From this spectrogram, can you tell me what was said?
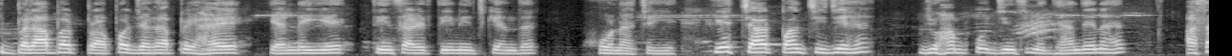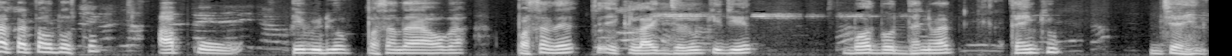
कि बराबर प्रॉपर जगह पे है या नहीं है, तीन साढ़े तीन इंच के अंदर होना चाहिए। ये चार पाँच चीज़ें हैं जो हमको जींस में ध्यान देना है। आशा करता हूँ दोस्तों, आपको ये वीडियो पसंद आया होगा। पसंद है तो एक लाइक ज़रूर कीजिए। बहुत बहुत धन्यवाद। Thank you. जय हिंद।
